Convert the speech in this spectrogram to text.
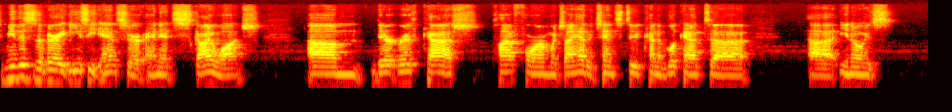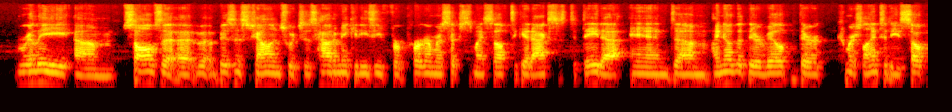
To me, this is a very easy answer, and it's Skywatch. Um, their EarthCache platform, which I had a chance to kind of look at, uh, uh, you know, is really um, solves a, a, business challenge, which is how to make it easy for programmers such as myself to get access to data. And um, I know that they're available, they're commercial entities, so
